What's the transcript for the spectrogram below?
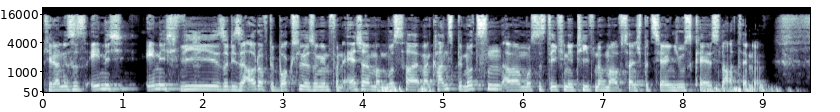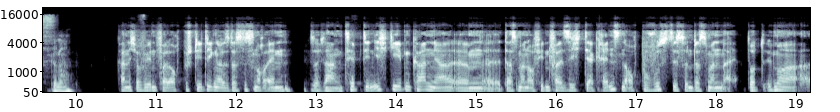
Okay, dann ist es ähnlich, ähnlich wie so diese Out-of-the-Box-Lösungen von Azure. Man muss halt, man kann es benutzen, aber man muss es definitiv nochmal auf seinen speziellen Use Case nachtrainieren. Genau kann ich auf jeden Fall auch bestätigen. Also das ist noch ein, wie soll ich sagen, Tipp, den ich geben kann, ja, ähm, dass man auf jeden Fall sich der Grenzen auch bewusst ist und dass man dort immer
